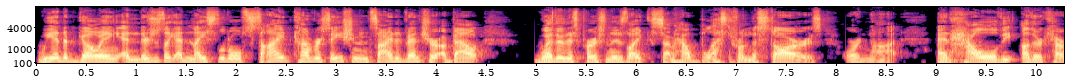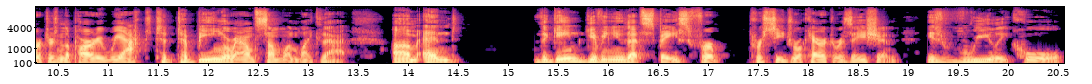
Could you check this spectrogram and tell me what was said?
we end up going and there's just like a nice little side conversation and side adventure about whether this person is like somehow blessed from the stars or not and how the other characters in the party react to, to being around someone like that. Um, and the game giving you that space for procedural characterization is really cool.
